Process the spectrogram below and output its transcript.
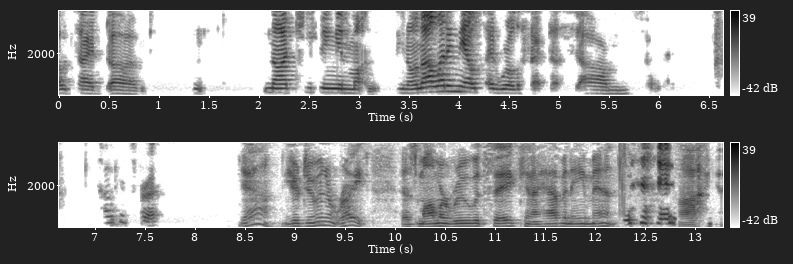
outside uh, not keeping in mind you know not letting the outside world affect us um, so that's, that's how it is for us yeah, you're doing it right. As Mama Ru would say, "Can I have an amen?" uh, you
